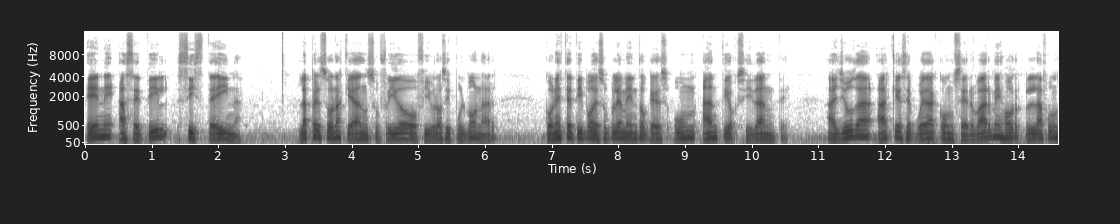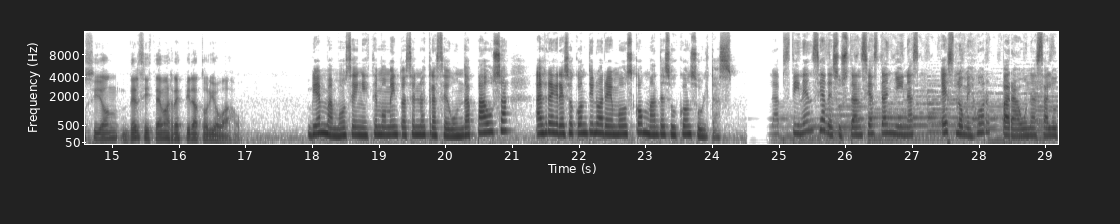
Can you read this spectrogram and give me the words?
N-acetilcisteína. Las personas que han sufrido fibrosis pulmonar con este tipo de suplemento que es un antioxidante ayuda a que se pueda conservar mejor la función del sistema respiratorio bajo. Bien, vamos en este momento a hacer nuestra segunda pausa. Al regreso continuaremos con más de sus consultas. La abstinencia de sustancias dañinas es lo mejor para una salud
